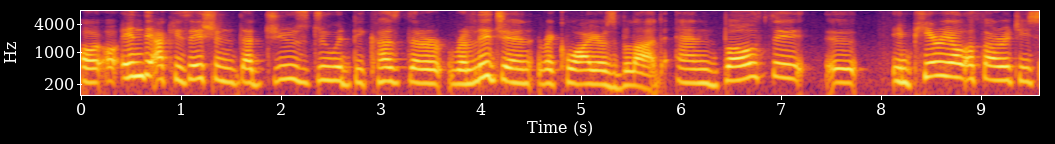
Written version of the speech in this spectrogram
or, or, in the accusation that Jews do it because their religion requires blood. And both the uh, imperial authorities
